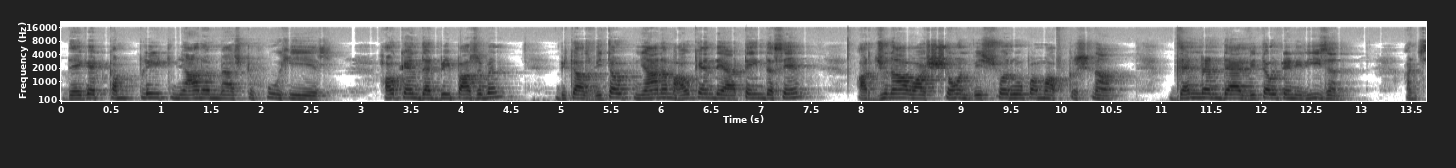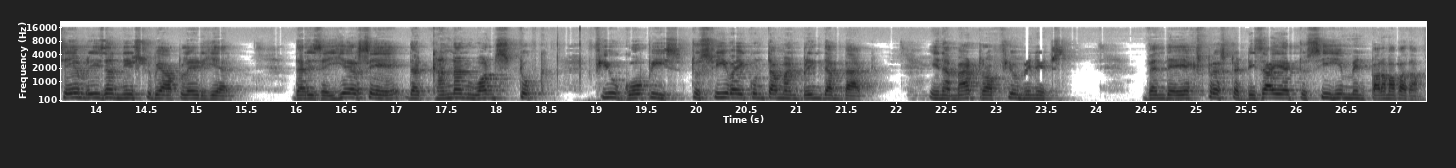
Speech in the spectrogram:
They get complete Jnanam as to who he is. How can that be possible? Because without Jnanam, how can they attain the same? Arjuna was shown Vishwarupam of Krishna then and there without any reason. And same reason needs to be applied here. There is a hearsay that Kannan once took few gopis to Sri Vaikuntham and bring them back in a matter of few minutes when they expressed a desire to see him in Paramapadam.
